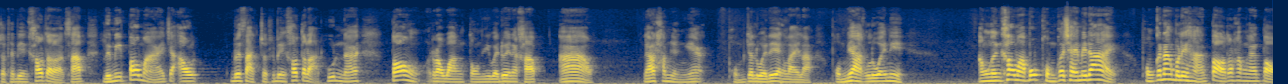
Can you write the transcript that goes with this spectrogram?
จดทะเบียนเข้าตลาดหลักทรัพย์ หรือมีเป้าหมายจะเอาบริษัทจดทะเบียนเข้าตลาดหุ้นนะ ต้องระวังตรงนี้ไว้ด้วยนะครับ อ้าว แล้วทำอย่างเงี้ย ผมจะรวยได้อย่างไรล่ะ ผมอยากรวยนี่ เอาเงินเข้ามาปุ๊บผมก็ใช้ไม่ได้ ผมก็นั่งบริหารต่อต้องทำงานต่อ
